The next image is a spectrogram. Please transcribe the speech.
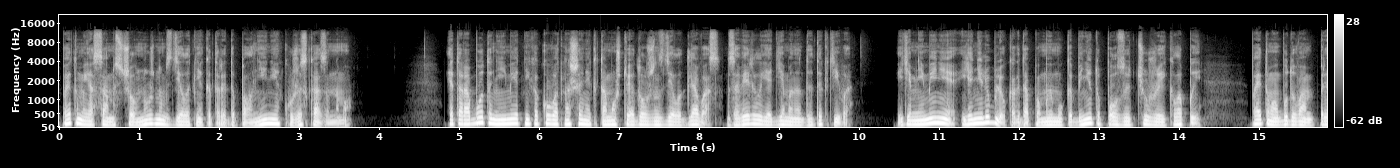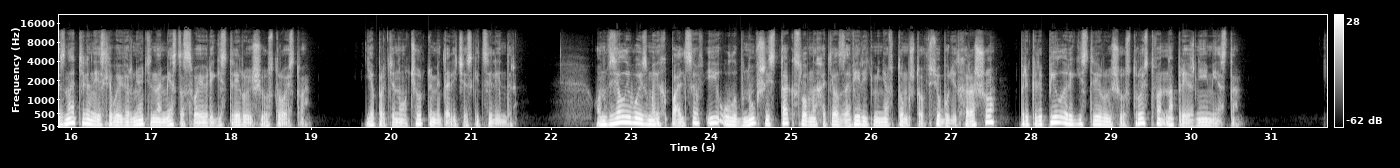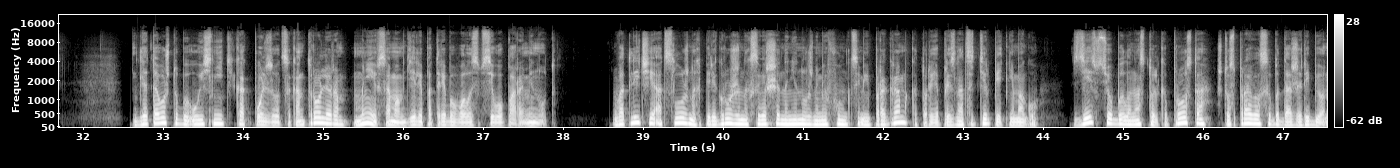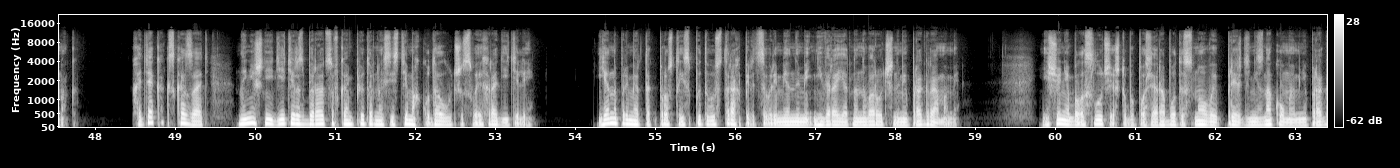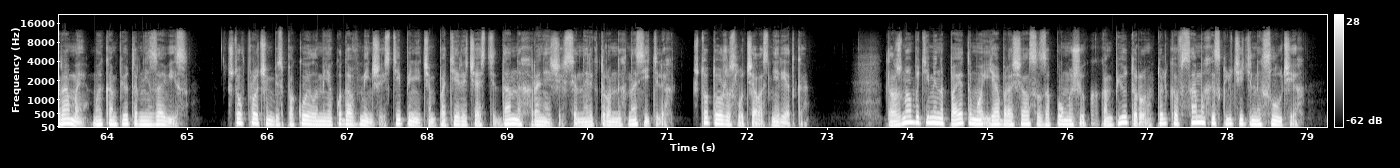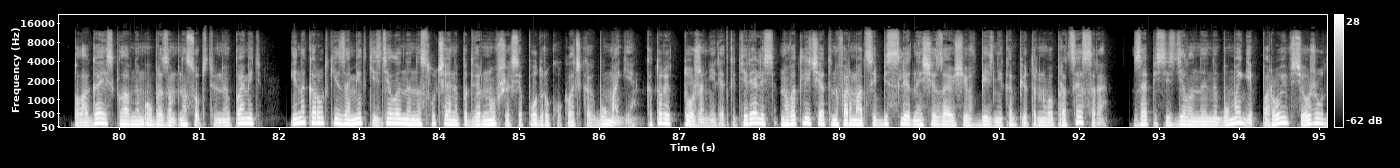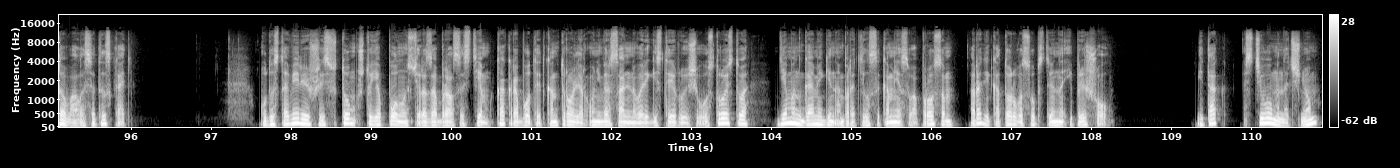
Поэтому я сам счел нужным сделать некоторые дополнения к уже сказанному. «Эта работа не имеет никакого отношения к тому, что я должен сделать для вас», – заверил я демона-детектива. «И тем не менее, я не люблю, когда по моему кабинету ползают чужие клопы – Поэтому буду вам признателен, если вы вернете на место свое регистрирующее устройство». Я протянул черту металлический цилиндр. Он взял его из моих пальцев и, улыбнувшись так, словно хотел заверить меня в том, что все будет хорошо, прикрепил регистрирующее устройство на прежнее место. Для того, чтобы уяснить, как пользоваться контроллером, мне и в самом деле потребовалось всего пара минут. В отличие от сложных, перегруженных совершенно ненужными функциями программ, которые я, признаться, терпеть не могу, Здесь все было настолько просто, что справился бы даже ребенок. Хотя, как сказать, нынешние дети разбираются в компьютерных системах куда лучше своих родителей. Я, например, так просто испытываю страх перед современными невероятно навороченными программами. Еще не было случая, чтобы после работы с новой, прежде незнакомой мне программой, мой компьютер не завис, что, впрочем, беспокоило меня куда в меньшей степени, чем потеря части данных, хранящихся на электронных носителях, что тоже случалось нередко. Должно быть, именно поэтому я обращался за помощью к компьютеру только в самых исключительных случаях, полагаясь главным образом на собственную память и на короткие заметки, сделанные на случайно подвернувшихся под руку клочках бумаги, которые тоже нередко терялись, но в отличие от информации, бесследно исчезающей в бездне компьютерного процессора, записи, сделанные на бумаге, порой все же удавалось отыскать. Удостоверившись в том, что я полностью разобрался с тем, как работает контроллер универсального регистрирующего устройства, демон Гамигин обратился ко мне с вопросом, ради которого, собственно, и пришел. Итак, с чего мы начнем?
